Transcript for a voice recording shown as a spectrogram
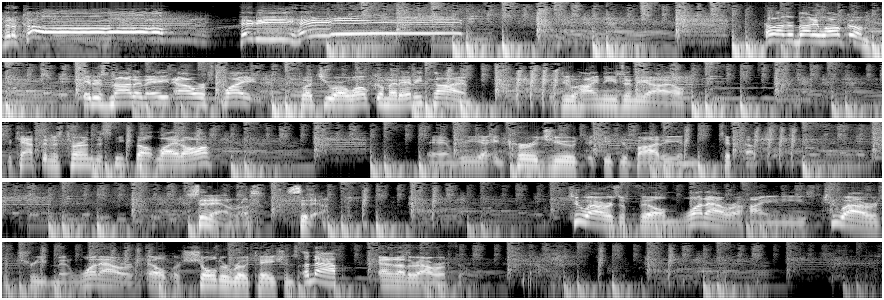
Middle call! Hey, B, hey! Hello, everybody. Welcome. It is not an eight hour flight, but you are welcome at any time to do high knees in the aisle. The captain has turned the seatbelt light off, and we uh, encourage you to keep your body in tip top shape. Sit down, Russ. Sit down. Two hours of film, one hour of high knees, two hours of treatment, one hour of elbow or shoulder rotations, a nap, and another hour of film.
